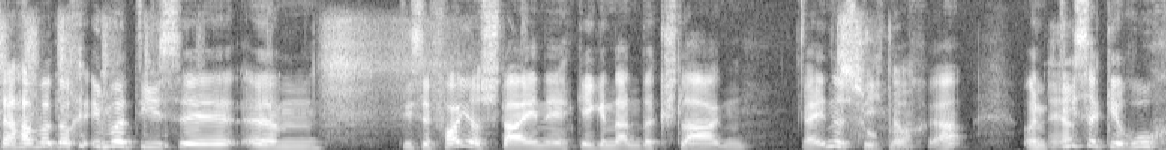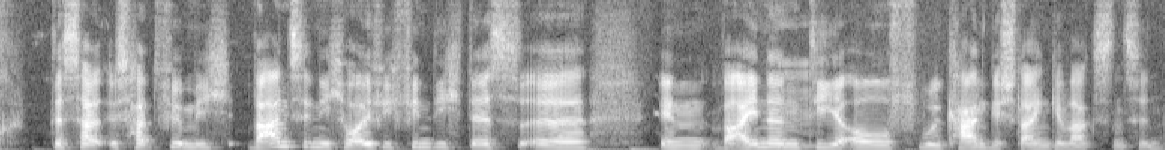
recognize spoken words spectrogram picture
Da haben wir doch immer diese, ähm, diese Feuersteine gegeneinander geschlagen. Erinnerst du dich noch? Ja. Und ja. dieser Geruch, das hat, es hat für mich wahnsinnig häufig, finde ich, das äh, in Weinen, die auf Vulkangestein gewachsen sind.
